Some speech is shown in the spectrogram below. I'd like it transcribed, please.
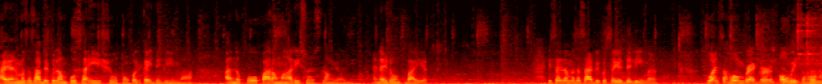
Ayun, masasabi ko lang po sa issue tungkol kay Delima, ano po, parang mga reasons lang yun. And I don't buy it. Isa lang masasabi ko sa'yo, Delima. Once a home wrecker, always a home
